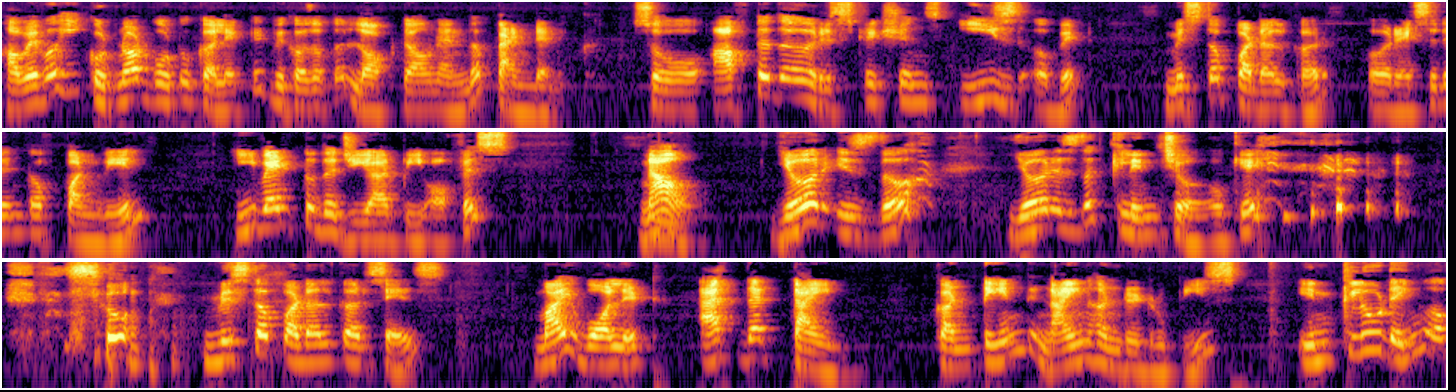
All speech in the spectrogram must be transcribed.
However, he could not go to collect it because of the lockdown and the pandemic. So, after the restrictions eased a bit, Mr. Padalkar, a resident of Panvel, he went to the GRP office. Now, here is the here is the clincher, okay? so, Mr. Padalkar says, my wallet at that time contained 900 rupees, including a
